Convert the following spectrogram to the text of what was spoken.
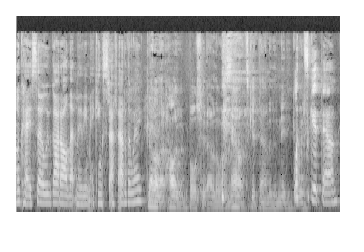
Okay, so we've got all that movie making stuff out of the way. Got all that Hollywood bullshit out of the way. Now let's get down to the nitty Let's get down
